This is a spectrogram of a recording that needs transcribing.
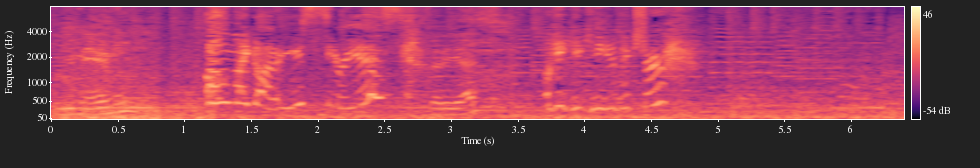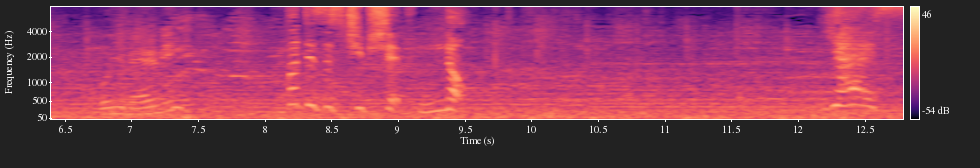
Will you marry me? Oh my god, are you serious? Is that a yes? Okay, can, can you get a picture? Will you marry me? What is this cheap shit? No. Yes!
